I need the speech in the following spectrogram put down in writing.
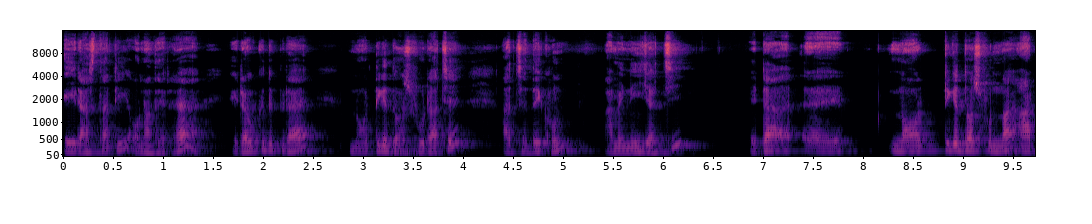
এই রাস্তাটি ওনাদের হ্যাঁ? এটাও কিন্তু প্রায় ন থেকে দশ ফুট আছে। আচ্ছা দেখুন আমি নিয়ে যাচ্ছি। এটা ন থেকে দশ ফুট নয় আট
